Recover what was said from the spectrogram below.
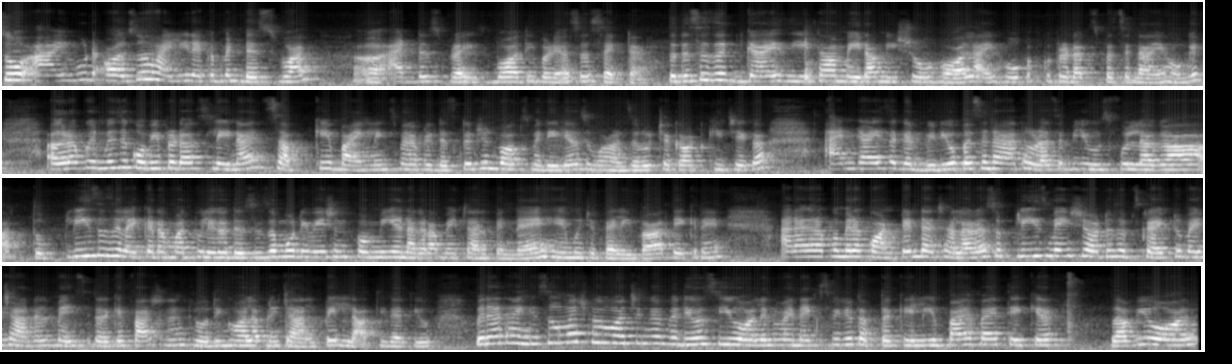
so I would also highly recommend this one at this price बहुत ही बढ़िया सा सेट है। तो दिस इज़ इट गाइज़ ये था मेरा मीशो हॉल आई होप आपको प्रोडक्ट्स पसंद आए होंगे। अगर आपको इनमें से कोई भी प्रोडक्ट्स लेना है, सबके बाइंग लिंक्स मैंने अपने डिस्क्रिप्शन बॉक्स में दे दिया तो वहाँ ज़रूर चेकआउट कीजिएगा। एंड गाइज़ अगर वीडियो पसंद आया, थोड़ा सा भी यूजफुल लगा तो प्लीज़ उसे लाइक करना मत भूलेगा this is a motivation for me and अगर आप मेरे चैनल पर नए हैं, मुझे पहली बार देख रहे हैं एंड अगर आपको मेरा कॉन्टेंट अच्छा लग रहा है so please make sure to subscribe to my channel मैं इसी तरह के फ़ैशन एंड क्लोथिंग हॉल अपने चैनल पर लाती रहती हूँ। विदा thank you so much for watching my video see you all in my next video तब तक के लिए bye bye take care love you all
